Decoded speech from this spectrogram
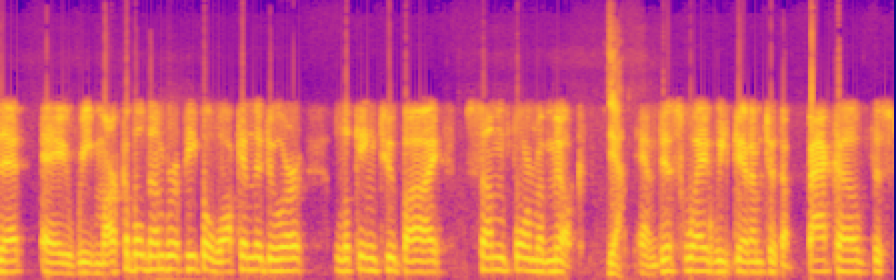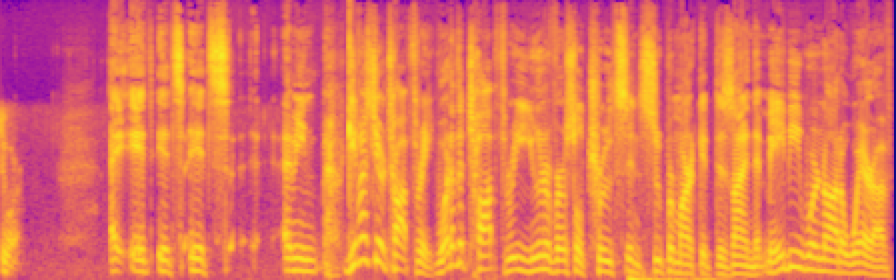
that a remarkable number of people walk in the door looking to buy some form of milk. Yeah. And this way we get them to the back of the store. It, it's it's I mean, give us your top three. What are the top three universal truths in supermarket design that maybe we're not aware of,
